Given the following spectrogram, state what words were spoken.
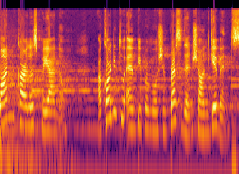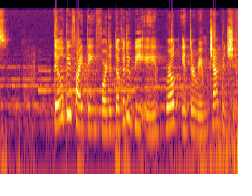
Juan Carlos Payano, according to MP Promotion President Sean Gibbons. They will be fighting for the WBA World Interim Championship.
